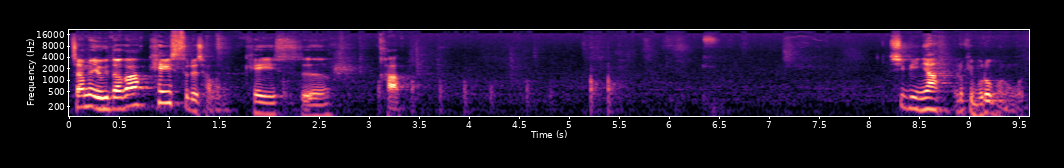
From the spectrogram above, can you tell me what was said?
자, 그러면 여기다가 케이스를 잡아요. 케이스 값. 10이냐? 이렇게 물어보는 거죠.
